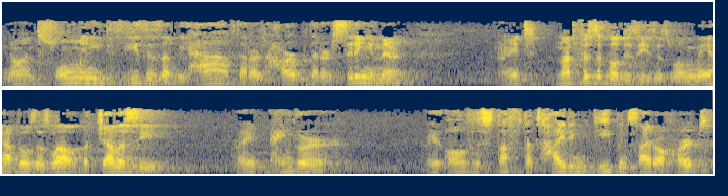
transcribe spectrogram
You know, and so many diseases that we have that are harp that are sitting in there. Right? Not physical diseases. Well, we may have those as well, but jealousy, right? Anger, right? All of this stuff that's hiding deep inside our heart,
